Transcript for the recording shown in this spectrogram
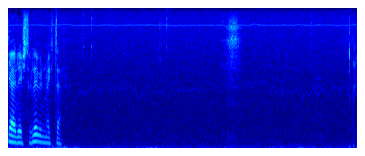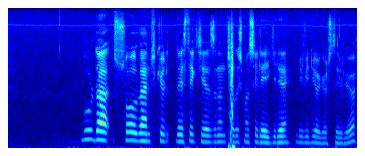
yerleştirilebilmekte. Burada sol ventrikül destek cihazının çalışması ile ilgili bir video gösteriliyor.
